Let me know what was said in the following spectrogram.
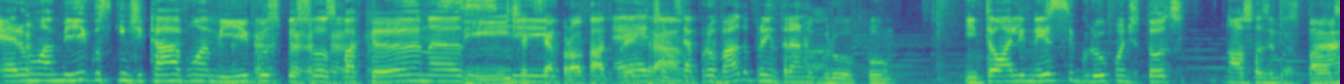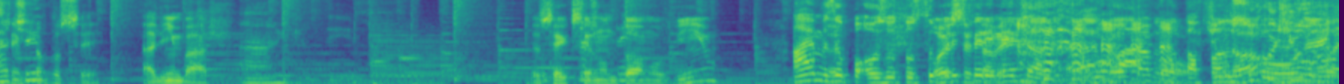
eram amigos que indicavam amigos, pessoas bacanas. Sim, tinha que ser aprovado pra é, entrar. tinha que ser aprovado pra entrar no grupo. Então, ali nesse grupo onde todos nós fazemos que parte. tem pra você, ali embaixo. Ai, meu Deus. Eu sei que você não toma o vinho. Ai, mas eu, hoje eu tô super Hoje você tá experimentando. bem? Ah, então tá bom. Tô suco de uva.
